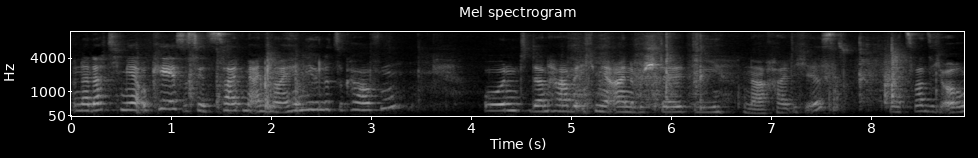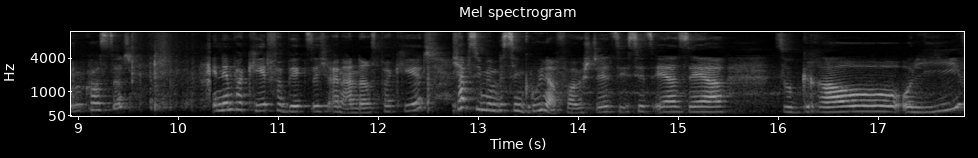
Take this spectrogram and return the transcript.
Und dann dachte ich mir, okay, es ist jetzt Zeit, mir eine neue Handyhülle zu kaufen. Und dann habe ich mir eine bestellt, die nachhaltig ist. Hat 20 Euro gekostet. In dem Paket verbirgt sich ein anderes Paket. Ich habe sie mir ein bisschen grüner vorgestellt. Sie ist jetzt eher sehr so grau-oliv.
